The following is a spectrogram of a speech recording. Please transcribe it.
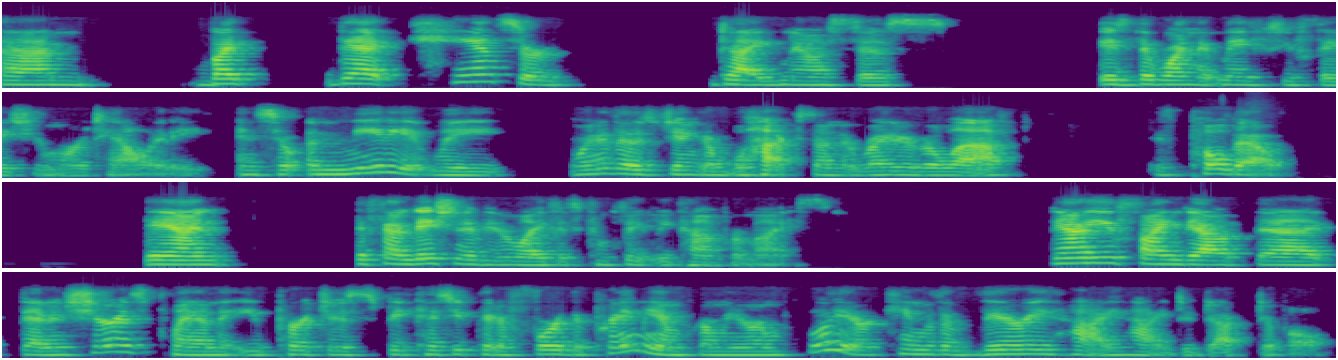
Um, but that cancer diagnosis is the one that makes you face your mortality. And so immediately, one of those Jenga blocks on the right or the left is pulled out. And the foundation of your life is completely compromised. Now you find out that that insurance plan that you purchased because you could afford the premium from your employer came with a very high, high deductible.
